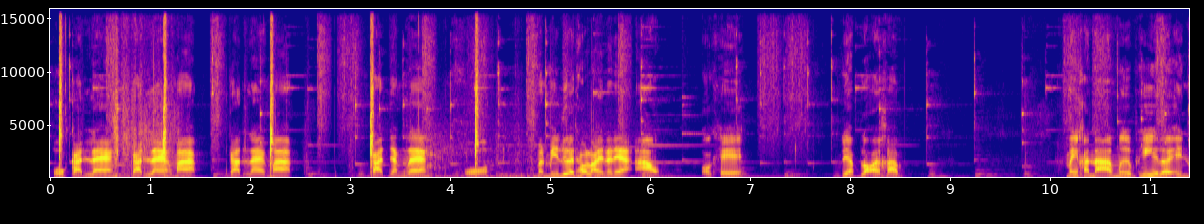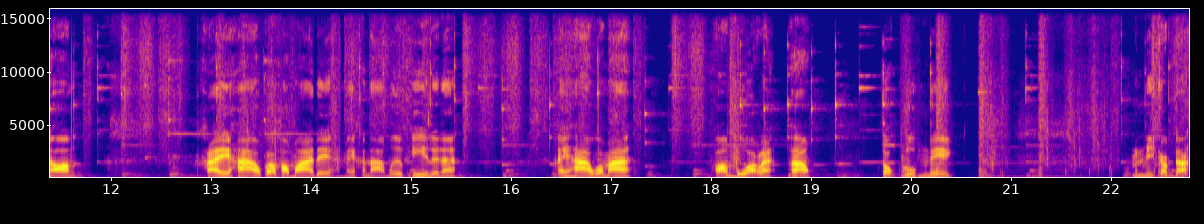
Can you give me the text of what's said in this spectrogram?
โอ้กัดแรง กัดแรงมาก กัดแรงมาก กัดยังแรง โอ้ มันมีเลือดเท่าไหร่แล้วเนี่ยเอาโอเค เรียบร้อยครับ ไม่ขนามือพี่เลยไอ้น้อง ใครห้าวก็เข้ามาเดไม่ขนามือพี่เลยนะ ใครห้าวก็มา พร้อมบวกแหละเอ้าตกหลุมนี่มันมีกับดัก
